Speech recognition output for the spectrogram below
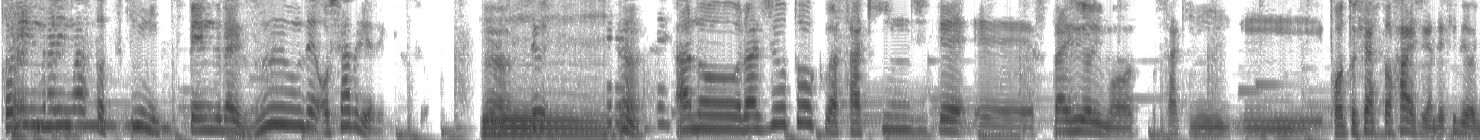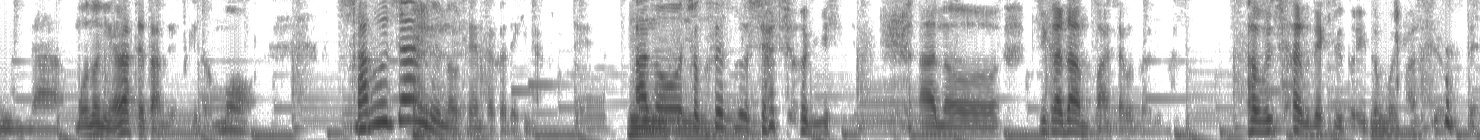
それになりますと月に一遍ぐらいズームでおしゃべりができるんですよ。うんうんうん。あの、ラジオトークは先んじて、えー、スタイフよりも先に、えーポッドキャスト配信ができるようなものにはなってたんですけども、サブジャンルの選択ができなくて、あの、うん直接社長に、あの、直談判したことあります。サブジャンルできるといいと思いますよって。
